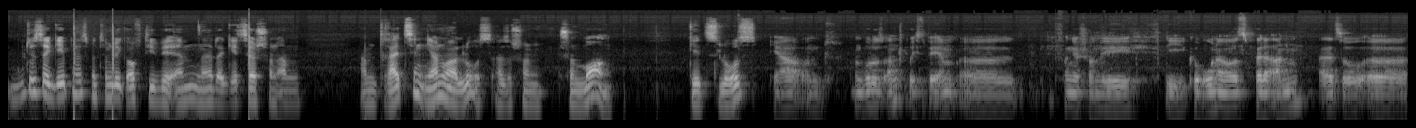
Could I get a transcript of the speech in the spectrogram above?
gutes Ergebnis mit Hinblick auf die WM. Ne? Da geht es ja schon am, am 13. Januar los, also schon, schon morgen geht's los. Ja, und, und wo du es ansprichst, WM, äh, fangen ja schon die, die Corona-Ausfälle an. Also äh,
